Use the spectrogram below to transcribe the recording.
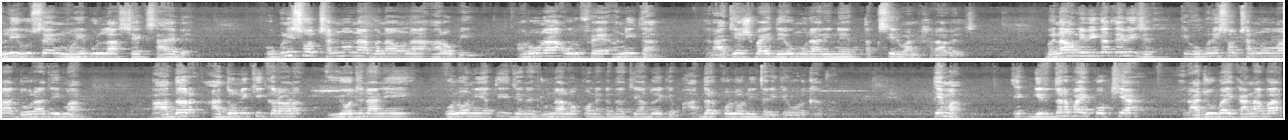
અલી હુસેન મોહિબુલ્લા શેખ સાહેબે ઓગણીસો છન્નુંના બનાવના આરોપી અરુણા ઉર્ફે અનિતા રાજેશભાઈ દેવમુરારીને તકસીરવાન ઠરાવેલ છે. બનાવની વિગત એવી છે કે ઓગણીસો છન્નુંમાં ધોરાજીમાં ભાદર આધુનિકીકરણ યોજનાની કોલોની હતી, જેને જૂના લોકોને કદાચ યાદ હોય કે ભાદર કોલોની તરીકે ઓળખાતા. તેમાં એક ગિરધરભાઈ કોઠિયા, રાજુભાઈ કાનાબાર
